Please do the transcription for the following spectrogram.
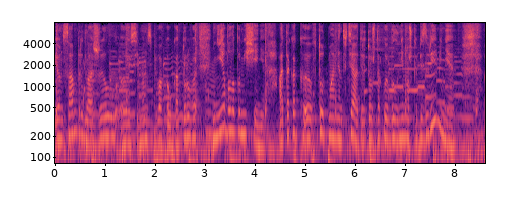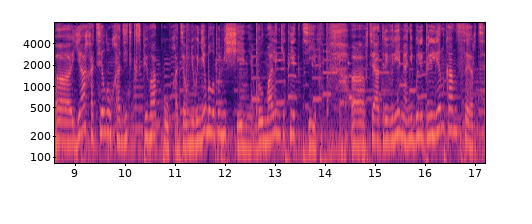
И он сам предложил э, Семена Спивака, у которого не было помещения. А так как в тот момент в театре тоже такое было немножко безвремение, э, я хотела уходить к Спиваку, хотя у него не было помещения, был маленький коллектив. Э, В театре «Время» они были при Лен-концерте.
